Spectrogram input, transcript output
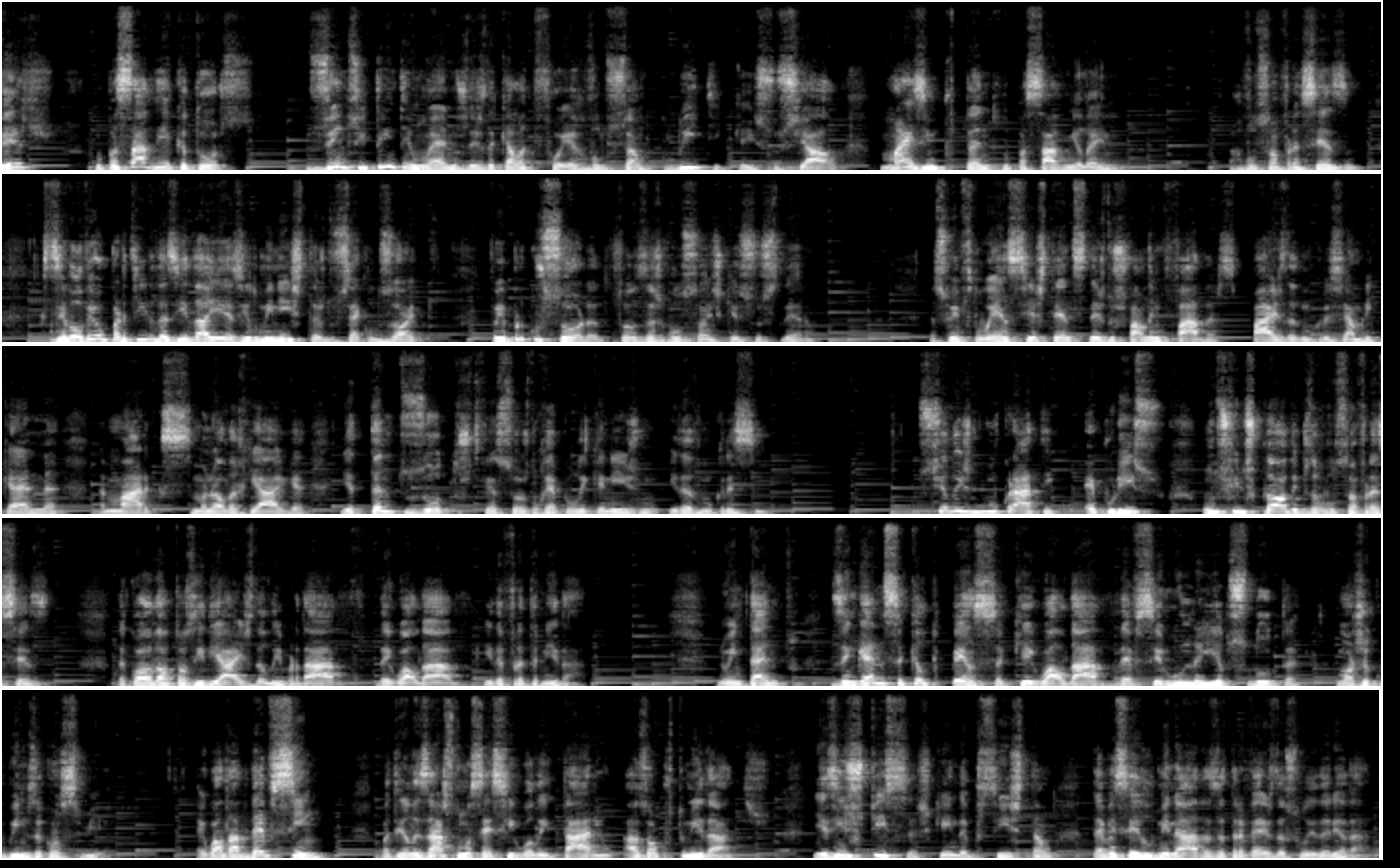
Fez, no passado dia 14, 231 anos desde aquela que foi a revolução política e social mais importante do passado milénio. A Revolução Francesa, que se desenvolveu a partir das ideias iluministas do século XVIII, foi a precursora de todas as revoluções que a sucederam. A sua influência estende-se desde os Founding Fathers, pais da democracia americana, a Marx, Manuel da Riaga e a tantos outros defensores do republicanismo e da democracia. Socialismo democrático é, por isso, um dos filhos pródigos da Revolução Francesa, da qual adota os ideais da liberdade, da igualdade e da fraternidade. No entanto, desengane-se aquele que pensa que a igualdade deve ser una e absoluta, como os jacobinos a concebiam. A igualdade deve sim materializar-se num acesso igualitário às oportunidades, e as injustiças que ainda persistam devem ser eliminadas através da solidariedade.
